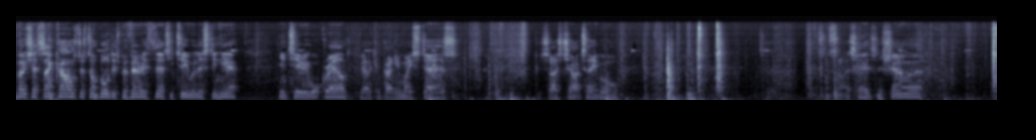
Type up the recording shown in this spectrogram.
Boat Shed Sant Carles, just on board this Bavaria 32 we're listing here. Interior walk around, we have a companionway stairs, good sized chart table, size heads and shower. And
